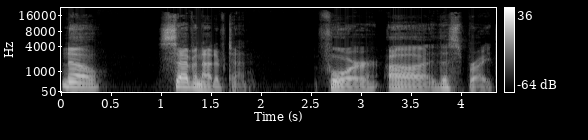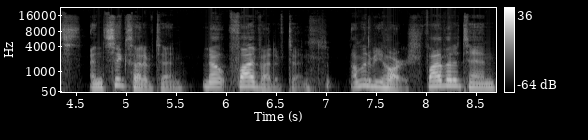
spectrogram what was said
No, 7 out of 10 for uh the sprites and 6 out of 10 no, five out of ten. I'm gonna be harsh. Five out of ten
